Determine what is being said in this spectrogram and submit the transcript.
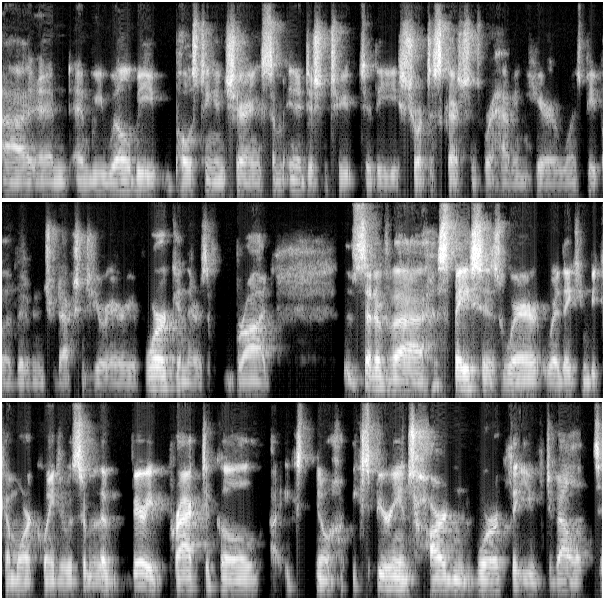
uh, and and we will be posting and sharing some in addition to to the short discussions we're having here. Once people have a bit of an introduction to your area of work, and there's a broad set of uh, spaces where where they can become more acquainted with some of the very practical, uh, you know, experience hardened work that you've developed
